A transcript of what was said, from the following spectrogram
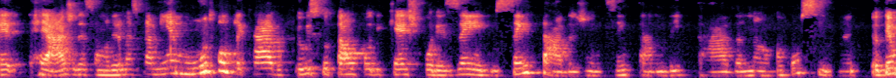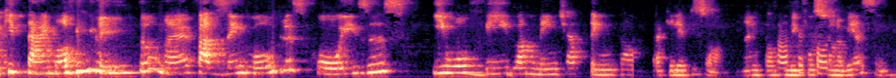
é, reage dessa maneira, mas para mim é muito complicado eu escutar um podcast, por exemplo, sentada, gente, sentada, deitada, não, não consigo, né? Eu tenho que estar em movimento, né, fazendo outras coisas e o ouvido, a mente atenta para aquele episódio, né? Então, Só comigo funciona bem assim.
